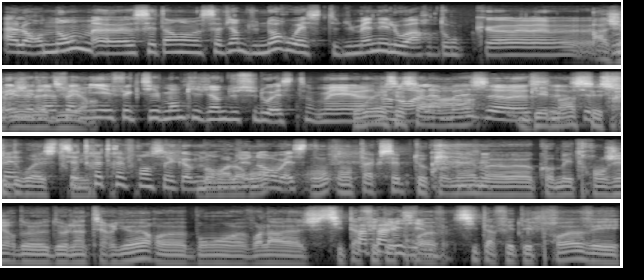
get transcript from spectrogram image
Alors non, euh, c'est un, ça vient du nord-ouest, du Maine-et-Loire. Donc, euh, Ah, j'ai mais j'ai de la dire. famille effectivement qui vient du sud-ouest. Mais euh, Ouais, non, non, ça, à la hein. base, Guémas, c'est sud-ouest, C'est oui. très très français comme nom, Bon, alors, du nord-ouest. on, on t'accepte quand même euh, comme étrangère de, de l'intérieur. Bon, voilà, si tu as Pas fait tes preuves, si tu fait tes preuves, et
